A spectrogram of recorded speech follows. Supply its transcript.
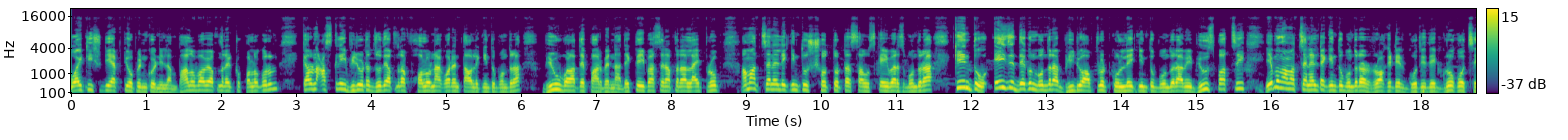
ওয়াইটি স্টুডিও অ্যাপটি ওপেন করে। নিলাম। ভালোভাবে আপনারা একটু ফলো করুন। কারণ আজকের এই ভিডিওটা যদি আপনারা ফলো না করেন, তাহলে কিন্তু বন্ধুরা ভিউ বাড়াতে পারবেন না। দেখতেই পাচ্ছেন আপনারা লাইভ প্রুফ আমার চ্যানেলে কিন্তু সত্তরটা সাবস্ক্রাইবার্স বন্ধুরা। কিন্তু এই যে দেখুন বন্ধুরা ভিডিও আপলোড করলেই কিন্তু বন্ধুরা আমি ভিউজ পাচ্ছি এবং আমার চ্যানেলটা কিন্তু বন্ধুরা রকেটের গতিতে গ্রো করছে।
